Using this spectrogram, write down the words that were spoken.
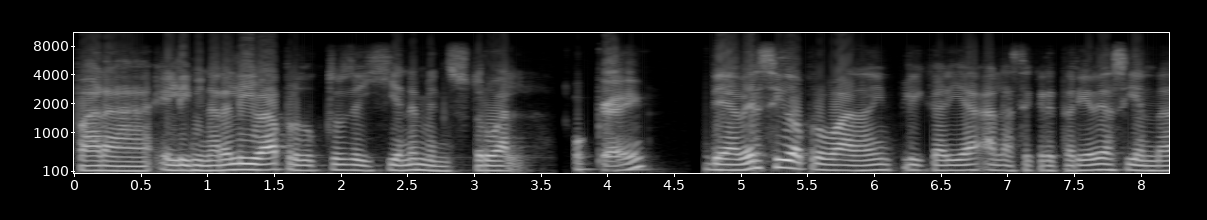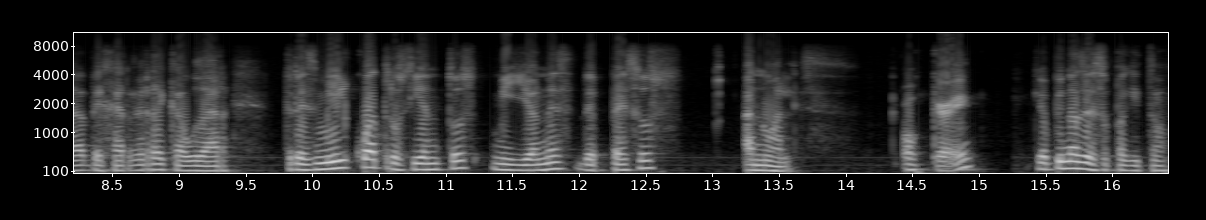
para eliminar el IVA a productos de higiene menstrual. Ok. De haber sido aprobada, implicaría a la Secretaría de Hacienda dejar de recaudar 3.400 millones de pesos anuales. Ok. ¿Qué opinas de eso, Paquito?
